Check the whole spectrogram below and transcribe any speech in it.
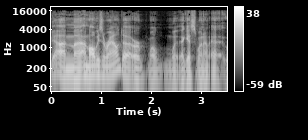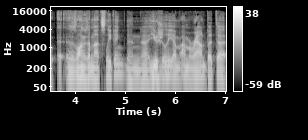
Yeah, I'm uh, I'm always around, uh, or well, I guess when I, uh, as long as I'm not sleeping, then uh, usually I'm I'm around. But uh,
